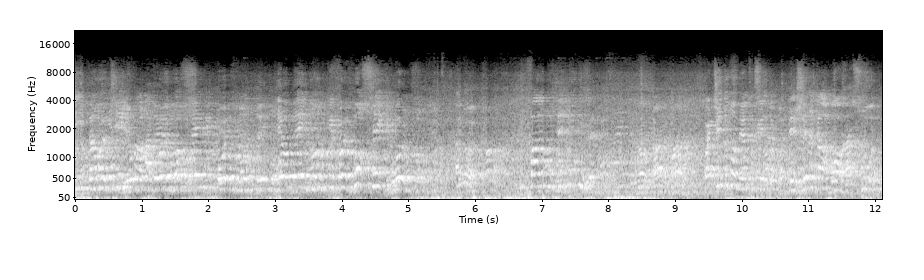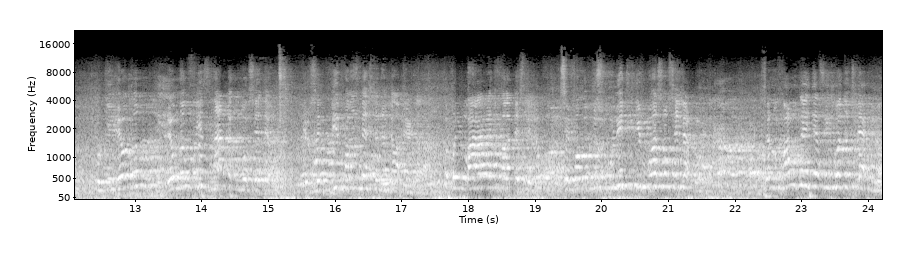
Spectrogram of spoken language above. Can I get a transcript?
Então eu tive irmãs são sem vergonha. Você não fala três desses enquanto eu estiver aqui, não.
